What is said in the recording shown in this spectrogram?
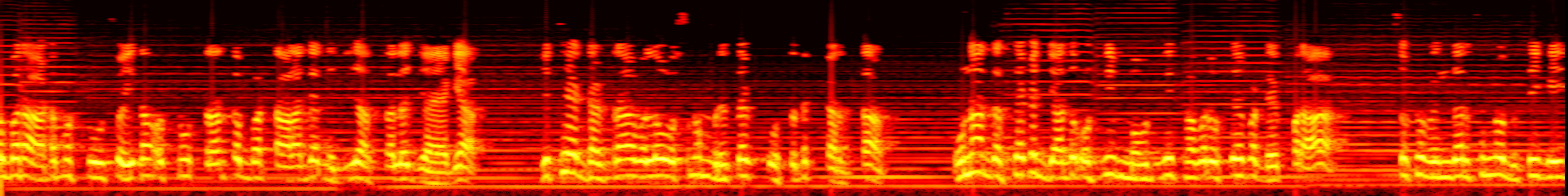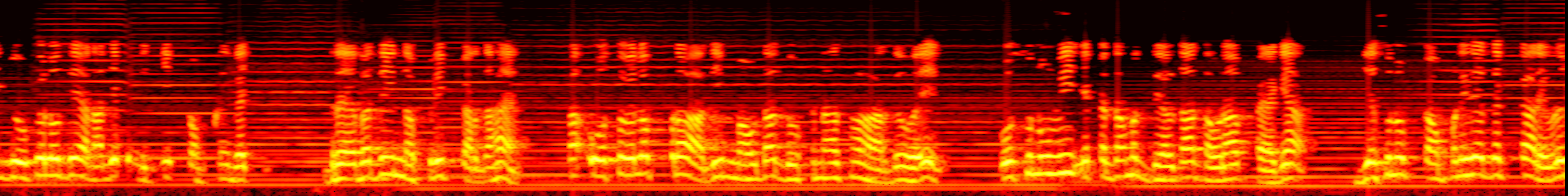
ਘਬਰਾਹਟ ਮਹਿਸੂਸ ਹੋਈ ਤਾਂ ਉਸ ਨੂੰ ਤੁਰੰਤ ਬਟਾਲਾ ਦੇ ਨਿੱਜੀ ਹਸਪਤਾਲ ਲਿਜਾਇਆ ਗਿਆ। ਜਿੱਥੇ ਡਾਕਟਰਾਂ ਵੱਲੋਂ ਉਸ ਨੂੰ ਮ੍ਰਿਤਕ ਘੋਸ਼ਿਤ ਕਰ ਦਿੱਤਾ ਉਹਨਾਂ ਦੱਸਿਆ ਕਿ ਜਦ ਉਸ ਦੀ ਮੌਤ ਦੀ ਖਬਰ ਉਸਦੇ ਵੱਡੇ ਭਰਾ ਸੁਖਵਿੰਦਰ ਸਿੰਘ ਨੂੰ ਦਿੱਤੀ ਗਈ, ਜੋ ਕਿ ਲੁਧਿਆਣਾ ਦੀ ਇੱਕ ਨਿੱਜੀ ਕੰਪਨੀ ਵਿੱਚ ਡਰਾਈਵਰ ਦੀ ਨੌਕਰੀ ਕਰਦਾ ਹੈ, ਤਾਂ ਉਸ ਵੇਲੇ ਭਰਾ ਦੀ ਮੌਤ ਦਾ ਦੁੱਖ ਨਾਲ ਸਹਾਰਦੇ ਹੋਏ ਉਸ ਨੂੰ ਵੀ ਇੱਕਦਮ ਦਿਲ ਦਾ ਦੌਰਾ ਪੈ ਗਿਆ, ਜਿਸ ਨੂੰ ਕੰਪਨੀ ਦੇ ਅਧਿਕਾਰੀ ਵੱਲੋਂ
